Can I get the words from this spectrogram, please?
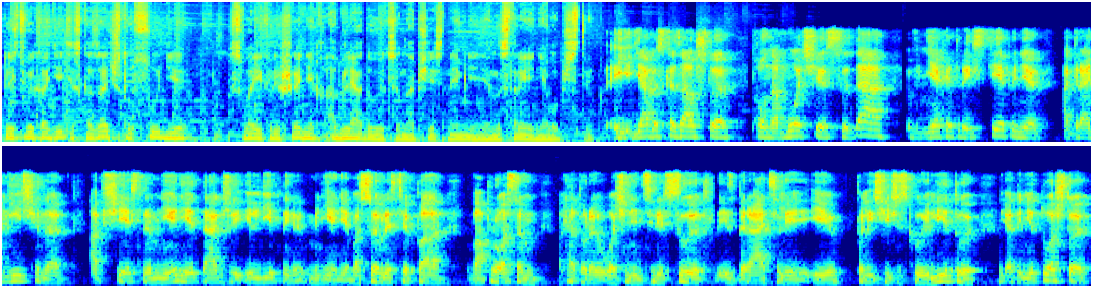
То есть вы хотите сказать, что судьи в своих решениях оглядываются на общественное мнение, настроение в обществе? Я бы сказал, что полномочия суда в некоторой степени ограничено общественное мнение, также элитное мнение, в особенности по вопросам, которые очень интересуют избирателей и политическую элиту. Это не то, что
